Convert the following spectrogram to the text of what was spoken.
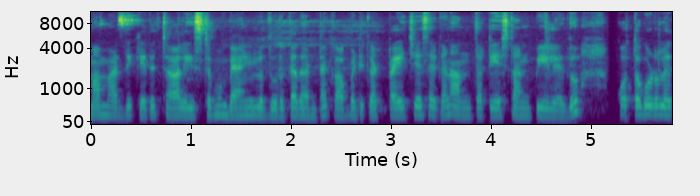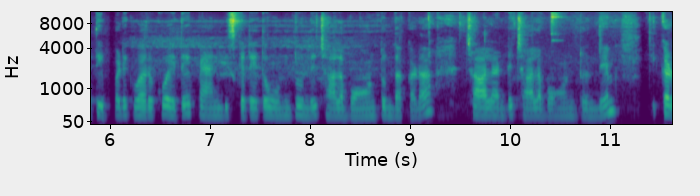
మా మర్దికి అయితే చాలా ఇష్టము. బెంగళూరులో దొరకదంట కాబట్టి ఇక్కడ ట్రై చేసే కానీ అంత టేస్ట్ అనిపించలేదు కొత్తగూడలో అయితే ఇప్పటికి వరకు అయితే ప్యాన్ బిస్కెట్ అయితే ఉంటుంది. చాలా బాగుంటుంది అక్కడ. చాలా అంటే చాలా బాగుంటుంది. ఇక్కడ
